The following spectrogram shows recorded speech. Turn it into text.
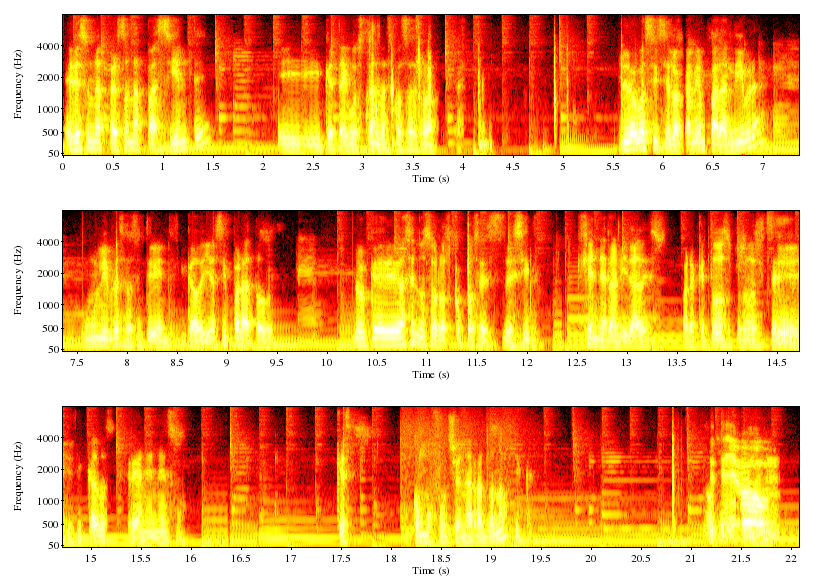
eres una persona paciente y que te gustan las cosas rápidas. Y luego si se lo cambian para Libra, un Libra se va a sentir identificado y así para todo. Lo que hacen los horóscopos es decir generalidades para que todas las personas estén Sí. identificados y crean en eso. Que es como funciona Randonáutica. Que te lleva a un,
